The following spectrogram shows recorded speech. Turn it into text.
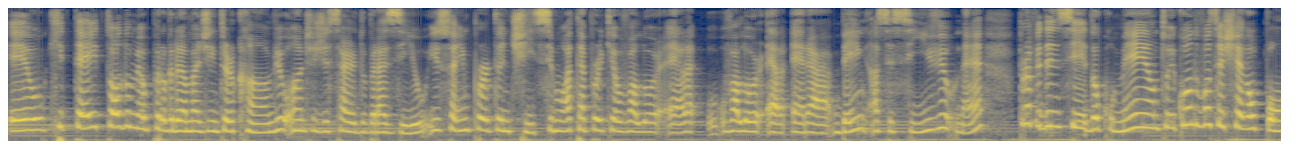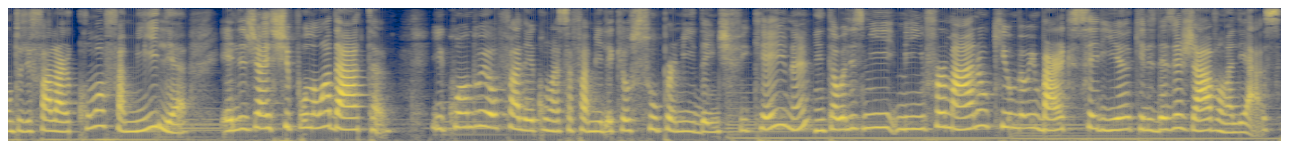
eu quitei todo o meu programa de intercâmbio antes de sair do Brasil. Isso é importantíssimo, até porque o valor era, o valor era, era bem acessível, né? Providenciei documento e quando você chega ao ponto de falar com a família, eles já estipulam a data. E quando eu falei com essa família que eu super me identifiquei, né? Então eles me, me informaram que o meu embarque seria, que eles desejavam, aliás,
